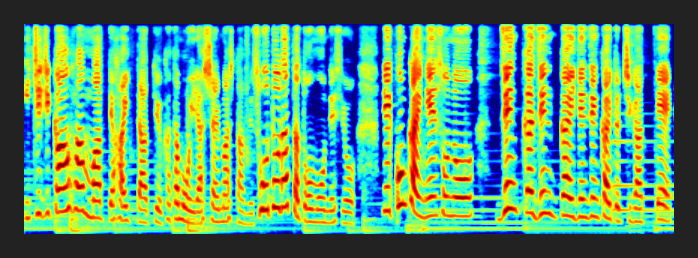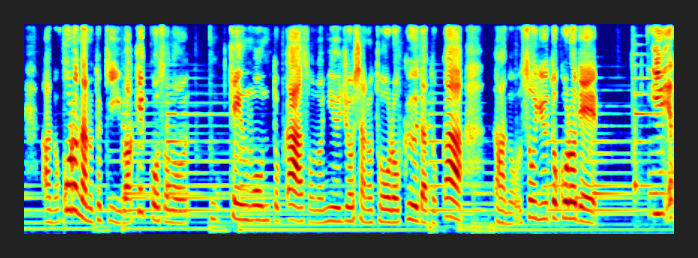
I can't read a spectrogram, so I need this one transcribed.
1時間半待って入ったっていう方もいらっしゃいましたんで、相当だったと思うんですよ。で、今回ね、その前回、前回、前々回と違って、あのコロナの時は結構その検温とか、その入場者の登録だとか、あのそういうところで入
